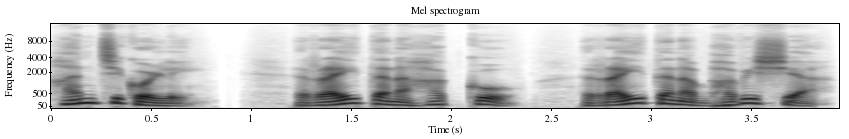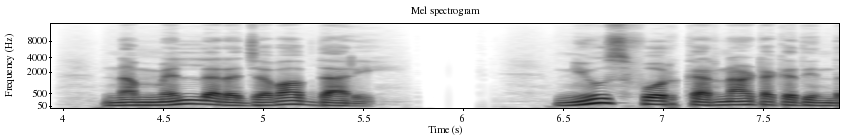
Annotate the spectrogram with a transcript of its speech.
ಹಂಚಿಕೊಳ್ಳಿ. ರೈತನ ಹಕ್ಕು, ರೈತನ ಭವಿಷ್ಯ ನಮ್ಮೆಲ್ಲರ ಜವಾಬ್ದಾರಿ. ನ್ಯೂಸ್ ಫೋರ್ ಕರ್ನಾಟಕದಿಂದ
